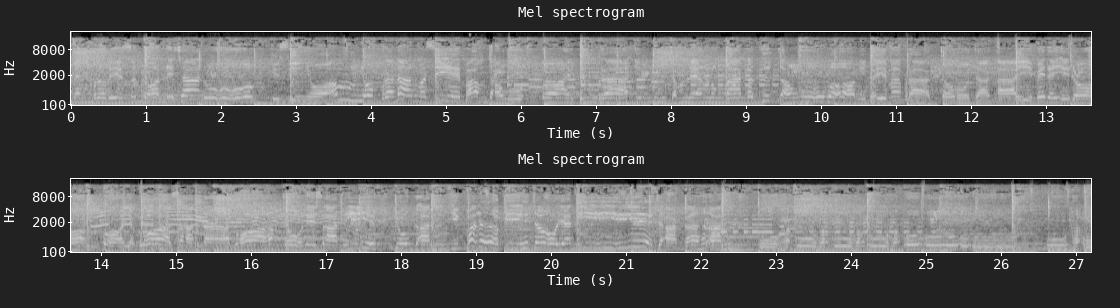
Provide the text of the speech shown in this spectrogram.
แม่นพระเวสสันดรในชาดกที่สิยอมยกพระนางมาเสียพามเท่าต่อให้เป็นพระอินทร์ำแรงลงมาก็คือเก่าบ่มีใครมาพรากเจ้าจากอายไปได้ดอกบ่อยากรอสาดหน้าขอฮักเจ้าในสาดนี้ อยู่กันอีกพันปีเจ้าอย่านี้จากกันโอ้ฮะโอ้ฮะโอ้ฮะโอ้ฮะโอ้โอ้โอ้โอ้ฮะโอ้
